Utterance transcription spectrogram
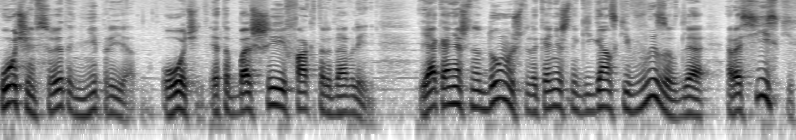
очень все это неприятно, очень. Это большие факторы давления. Я, конечно, думаю, что это, конечно, гигантский вызов для российских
